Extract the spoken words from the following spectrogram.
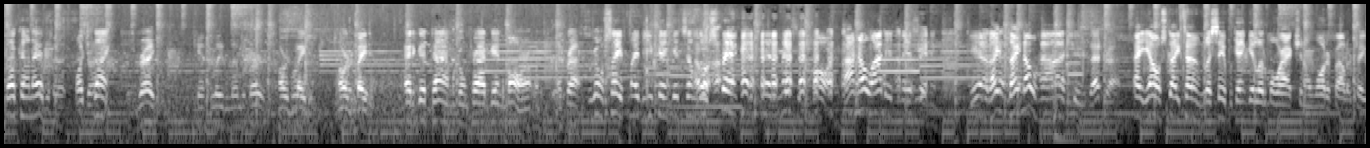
duck hunt ever. What'd you think? It's great. Can't believe the number of birds. Hard to beat it. Hard to beat it. Had a good time. We're gonna try it again tomorrow, aren't we? That's right. We're gonna see if maybe you can't get some of those specks instead of missing tomorrow. I know I didn't miss any. Yeah, they, they know how I shoot. That's right. Hey, y'all stay tuned. Let's see if we can't get a little more action on Waterfowler TV.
